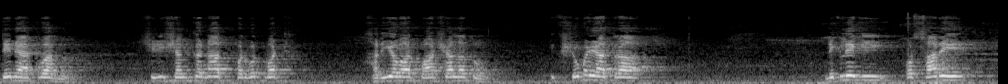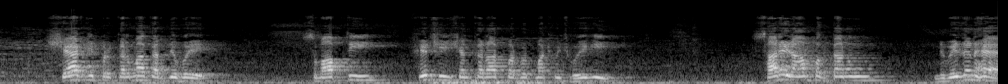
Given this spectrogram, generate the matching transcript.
ਦਿਨ ਐਤਵਾਰ ਨੂੰ ਸ਼੍ਰੀ ਸ਼ੰਕਰਨਾਥ ਪਰਬਤ ਮੱਠ ਹਰੀਆਬਾਦ ਪਾਠਸ਼ਾਲਾ ਤੋਂ ਇੱਕ ਸ਼ੋਭਾ ਯਾਤਰਾ ਨਿਕਲੇਗੀ ਔਰ ਸਾਰੇ ਸ਼ਹਿਰ ਦੀ ਪਰਿਕਰਮਾ ਕਰਦੇ ਹੋਏ ਸਮਾਪਤੀ ਫਿਰ ਸ਼੍ਰੀ ਸ਼ੰਕਰਨਾਥ ਪਰਬਤ ਮੱਠ ਵਿੱਚ ਹੋਏਗੀ। ਸਾਰੇ ਰਾਮ ਭਗਤਾਂ ਨੂੰ ਨਿਵੇਦਨ ਹੈ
